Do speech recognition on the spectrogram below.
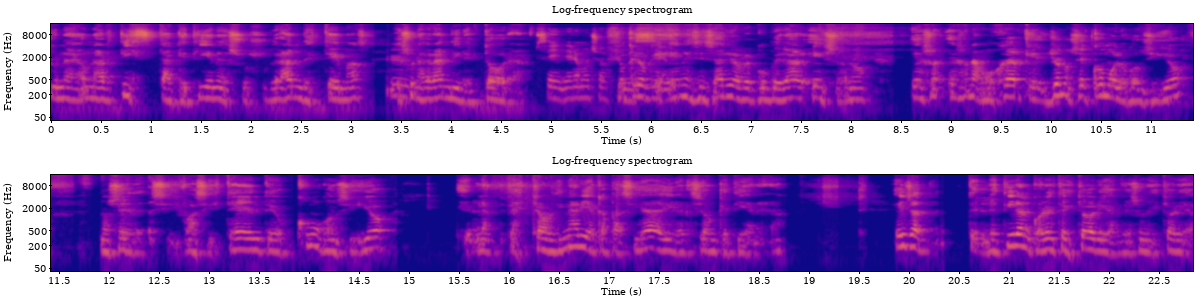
una, una artista que tiene sus grandes temas, es Mm. una gran directora. Sí, tiene mucho Yo oficio. creo que es necesario recuperar eso, ¿no? Es, es una mujer que yo no sé cómo lo consiguió, no sé si fue asistente o cómo consiguió la, la extraordinaria capacidad de dirección que tiene, ¿no? Ella te- le tiran con esta historia, que es una historia,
